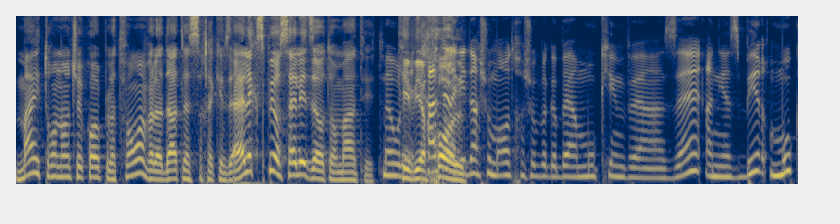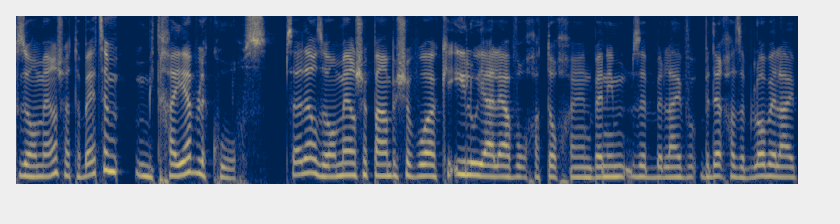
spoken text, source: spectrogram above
מה היתרונות של כל פלטפורמה ולדעת לשחק עם זה. ה-LXP עושה לי את זה אוטומטית, מעולה. כביכול. התחלתי להגיד משהו מאוד חשוב לגבי ה-MOOCים והזה. אני אסביר, MOOC זה אומר שאתה בעצם מתחייב לקורס. בסדר? זה אומר שפעם בשבוע כאילו יעלה עבורך תוכן, בין אם זה בלייב, בדרך כלל זה לא בלייב,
